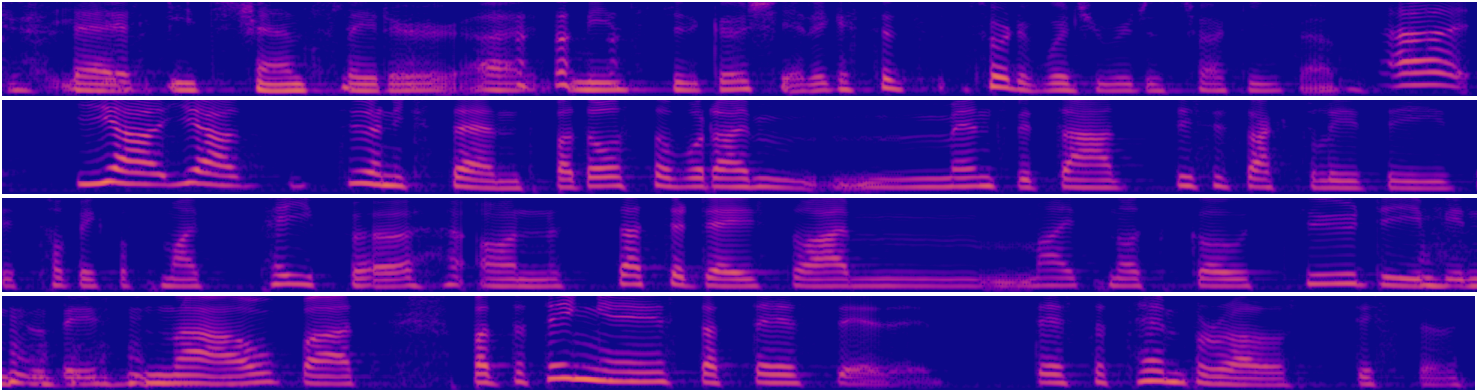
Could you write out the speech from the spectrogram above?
yes. that yes. each translator uh, needs to negotiate. I guess that's sort of what you were just talking about. Uh, yeah, yeah, to an extent. But also, what I meant with that, this is actually the, the topic of my paper on Saturday, so I might not go too deep into this now. But but the thing is that there's the, there's the temporal distance.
